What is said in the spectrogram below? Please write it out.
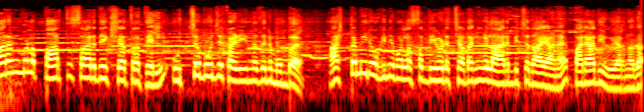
ആറന്മുള പാർത്ഥസാരഥി ക്ഷേത്രത്തിൽ ഉച്ചപൂജ കഴിയുന്നതിന് മുമ്പ് അഷ്ടമി രോഹിണി വള്ളസദ്യയുടെ ചടങ്ങുകൾ ആരംഭിച്ചതായാണ് പരാതി ഉയർന്നത്.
